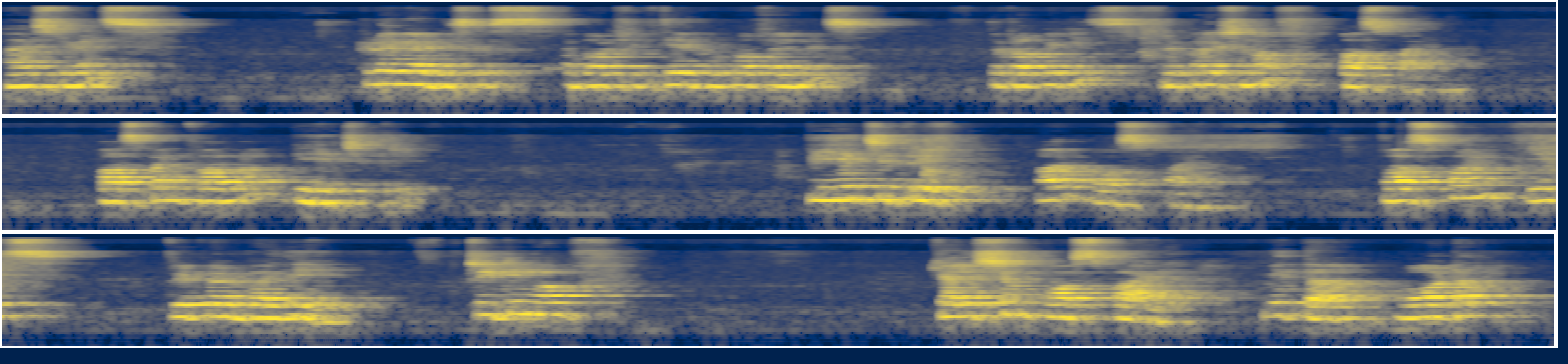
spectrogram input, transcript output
Hi students, today we are discuss about fifth group of elements. The topic is preparation of phosphine. Phosphine formula PH3. PH3 or phosphine. Phosphine is prepared by the treating of calcium phosphide with the water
